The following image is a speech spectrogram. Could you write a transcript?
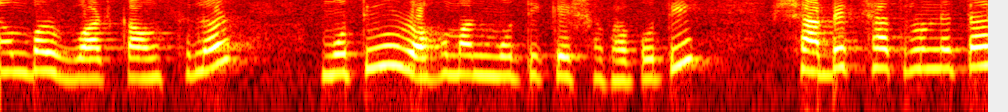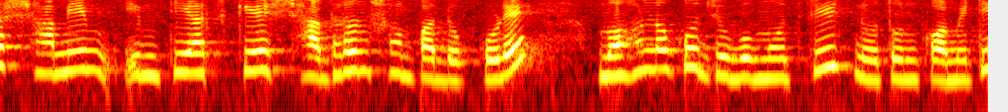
number ward councillor Motiur Rahman মতিকে সভাপতি, সাবেক ছাত্রনেতা শামীম ইমতিয়াজকে সাধারণ সম্পাদক করে মহানগর যুবমৈত্রীর নতুন কমিটি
